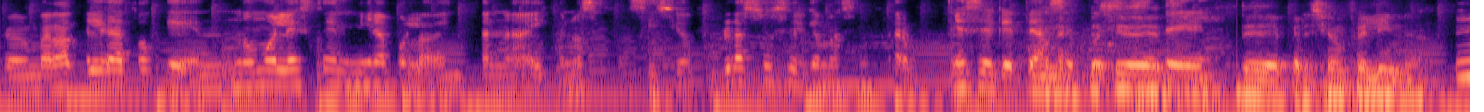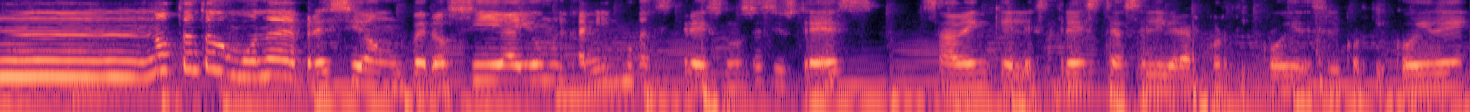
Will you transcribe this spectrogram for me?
pero en verdad el gato que no molesta y mira por la ventana y que no hace ejercicio, el plazo es el que más enferma. Es el que te Una hace pues especie de, este... de depresión felina. Mm, no tanto como una depresión, pero sí hay un mecanismo de estrés. No sé si ustedes saben que el estrés te hace liberar corticoides. El corticoide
